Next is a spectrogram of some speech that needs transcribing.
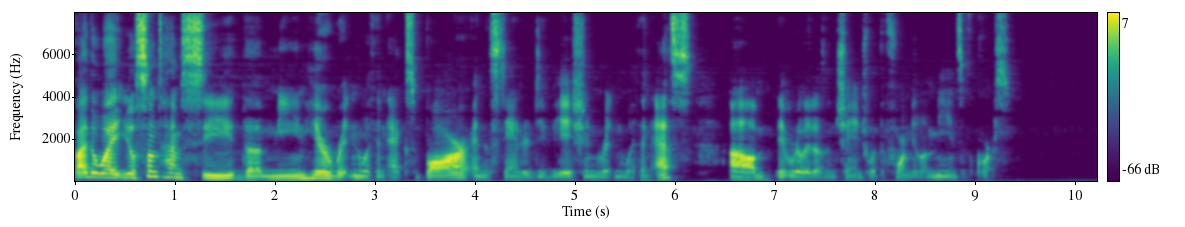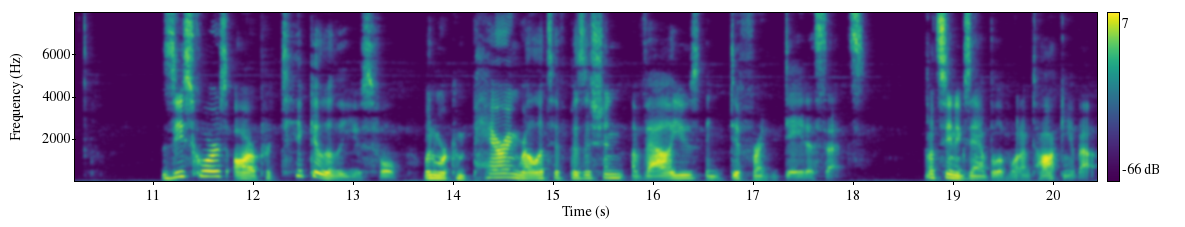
By the way, you'll sometimes see the mean here written with an x bar and the standard deviation written with an s. Um, it really doesn't change what the formula means, of course. Z-scores are particularly useful when we're comparing relative position of values in different data sets. Let's see an example of what I'm talking about.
